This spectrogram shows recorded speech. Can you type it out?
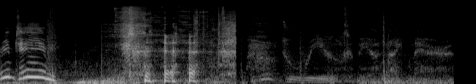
Dream team. Too real to be a nightmare.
